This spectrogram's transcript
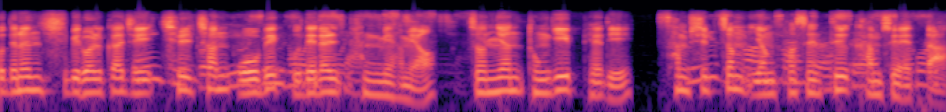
포드는 11월까지 7,509대를 판매하며 전년 동기 대비 30.0% 감소했다.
